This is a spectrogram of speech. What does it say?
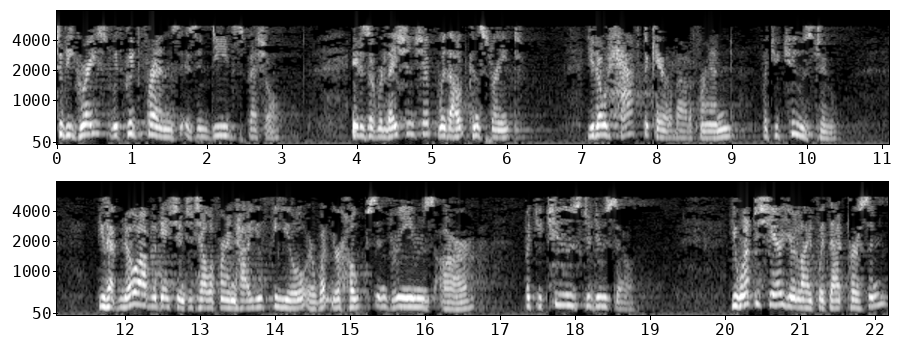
To be graced with good friends is indeed special. It is a relationship without constraint. You don't have to care about a friend, but you choose to. You have no obligation to tell a friend how you feel or what your hopes and dreams are, but you choose to do so. You want to share your life with that person,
